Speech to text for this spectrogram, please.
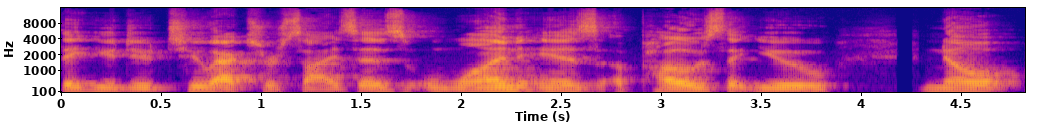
that you do two exercises. One is a pose that you know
